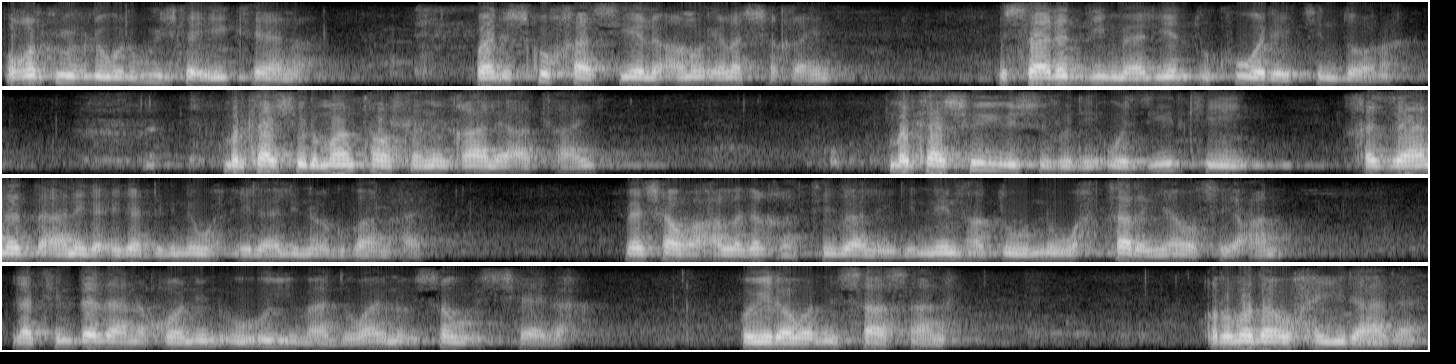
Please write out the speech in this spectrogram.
Boqorkii wuxuu war wiilka ii keena waan isku khaas anuu ila shaqayn. Wasaaradii maaliyaddu ku wareejin doona. Markaasuu yidhi horta nin qaali aad tahay. Markaasuu yuusuf yidhi wasiirkii khasaanadda aniga iga dhignin wax ilaalina og baan meeshaa waxaa laga qaatay baa layidhi nin hadduu nin wax taraya oo fiican laakiin dadaan aqoonin uu u yimaado waa inuu isagu issheega oo yidha war nin saasaana culammada waxay yidhaahdaan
